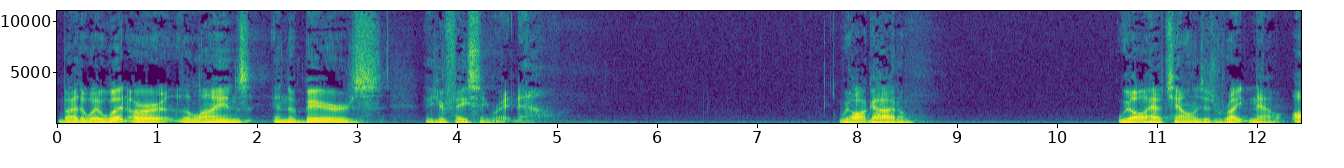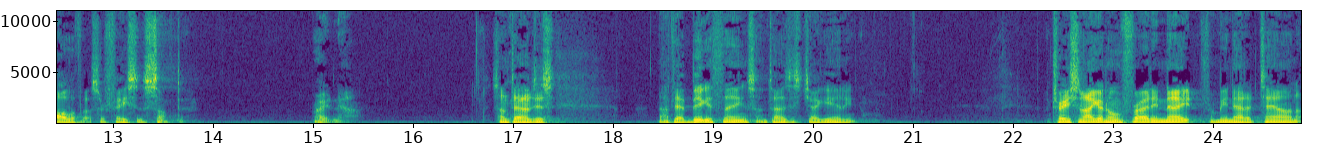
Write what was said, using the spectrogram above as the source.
By the way, what are the lions and the bears that you're facing right now? We all got them. We all have challenges right now. All of us are facing something right now. Sometimes it's not that big a thing, sometimes it's gigantic. Tracy and I got home Friday night from being out of town.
